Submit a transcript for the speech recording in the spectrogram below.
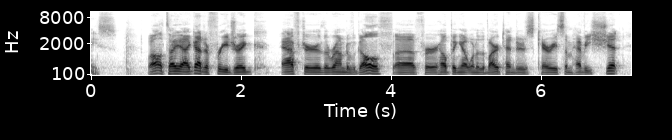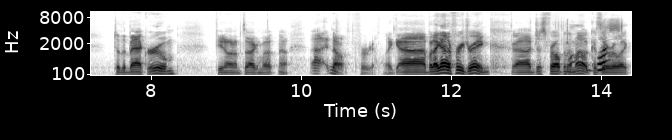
Nice. Well, I'll tell you, I got a free drink after the round of golf uh, for helping out one of the bartenders carry some heavy shit to the back room. If you know what I'm talking about. No, uh, no, for real. Like, uh, but I got a free drink uh, just for helping them out because they were like,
